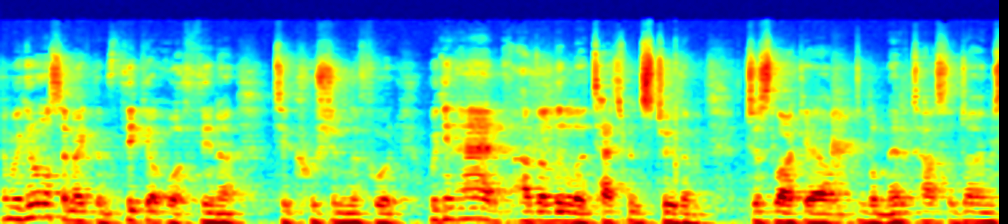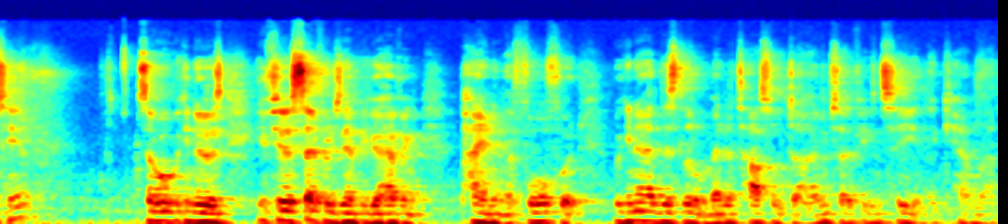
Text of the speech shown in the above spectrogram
And we can also make them thicker or thinner to cushion the foot. We can add other little attachments to them just like our little metatarsal domes here. So what we can do is if you say for example you're having pain in the forefoot we can add this little metatarsal dome. So if you can see in the camera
